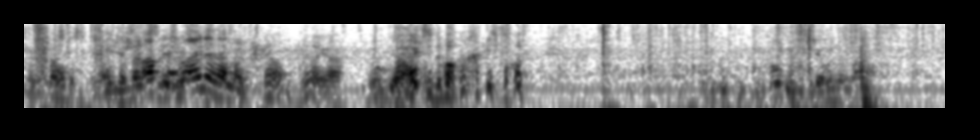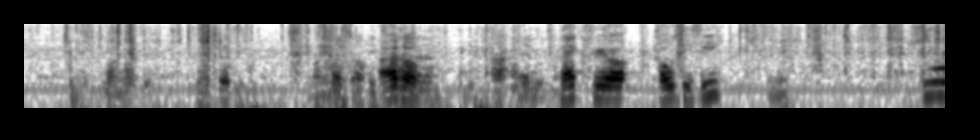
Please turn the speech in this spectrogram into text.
Ja, das geht ja schon ab, ist nur einer davon. Ja, ja, ja. Ja. Behalt sie doch. Ich brauch... Kobe, die 400 Mal. 99. 49. Also. Ah. Pack für OCC. Sue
